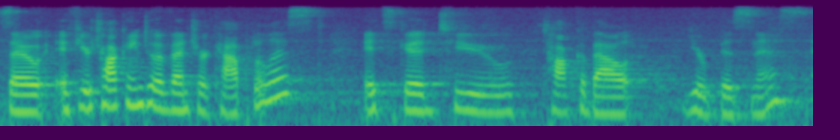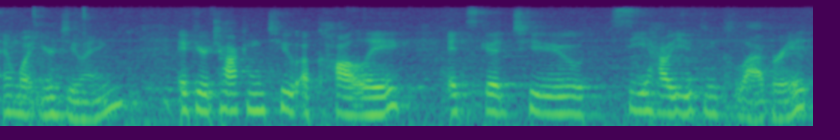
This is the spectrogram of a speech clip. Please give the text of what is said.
So if you're talking to a venture capitalist, it's good to talk about your business and what you're doing. If you're talking to a colleague, it's good to see how you can collaborate.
